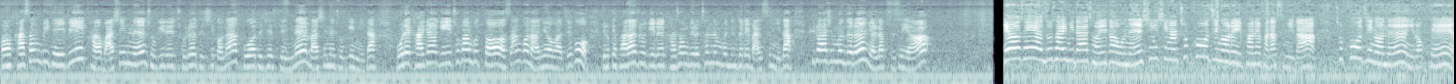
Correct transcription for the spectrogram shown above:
어, 가성비 대비 가- 맛있는 조기를 졸여 드시거나 구워 드실 수 있는 맛있는 조기입니다. 올해 가격이 초반부터 싼 건 아니어가지고 이렇게 바라조기를 가성비로 찾는 분들이 많습니다. 필요하신 분들은 연락 주세요. 안녕하세요 안도사입니다. 저희가 오늘 싱싱한 초코오징어를 입판을 받았습니다. 초코오징어는 이렇게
